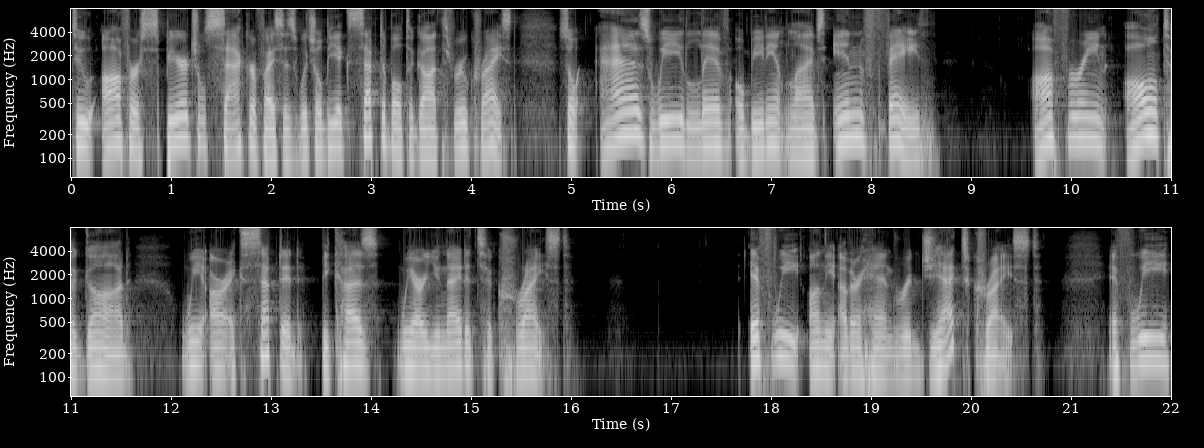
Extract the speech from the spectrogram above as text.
to offer spiritual sacrifices which will be acceptable to God through Christ. So, as we live obedient lives in faith, offering all to God, we are accepted because we are united to Christ. If we, on the other hand, reject Christ, if we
